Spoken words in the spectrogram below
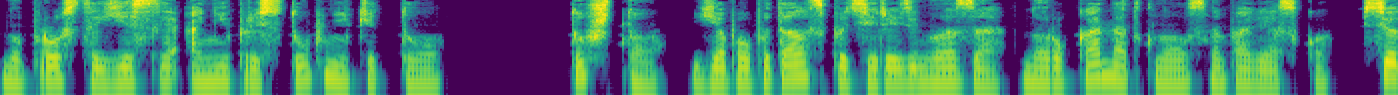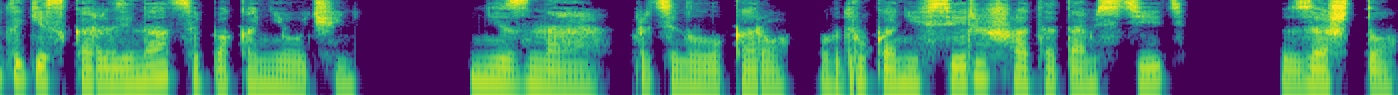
Но просто если они преступники, то то что? Я попыталась потереть глаза, но рука наткнулась на повязку. Все-таки с координацией пока не очень. «Не знаю», — протянула Каро. «Вдруг они все решат отомстить?» «За что?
